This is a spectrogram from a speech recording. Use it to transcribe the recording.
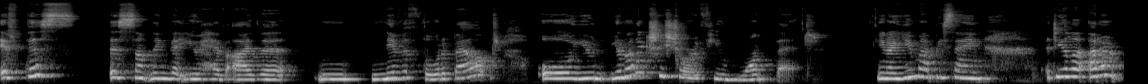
if this is something that you have either n- never thought about or you you're not actually sure if you want that. You know, you might be saying, Adela, I don't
